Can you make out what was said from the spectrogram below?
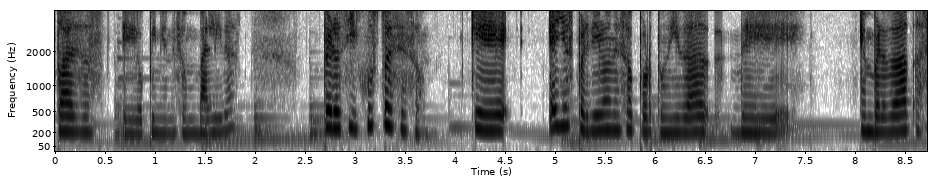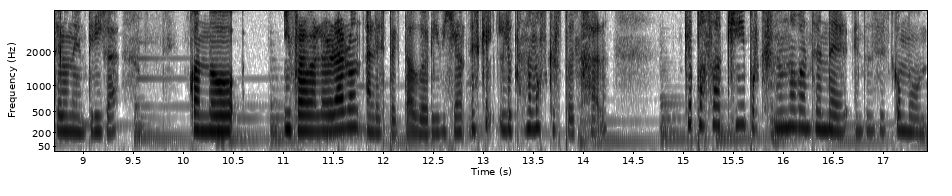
Todas esas eh, opiniones son válidas. Pero sí, justo es eso. Que ellos perdieron esa oportunidad de en verdad hacer una intriga cuando infravaloraron al espectador y dijeron, es que lo tenemos que explicar. ¿Qué pasó aquí? Porque si no, no va a entender. Entonces, como,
